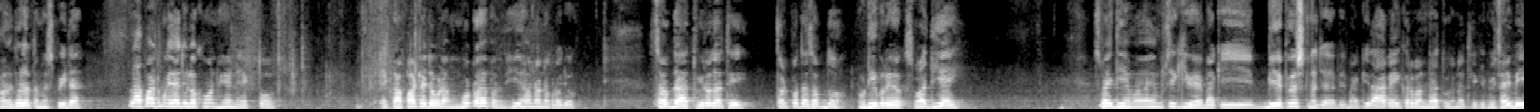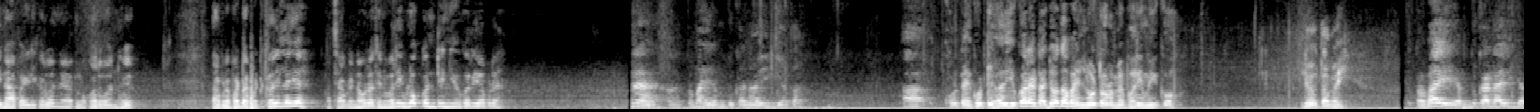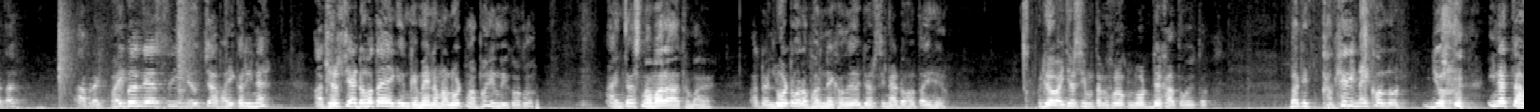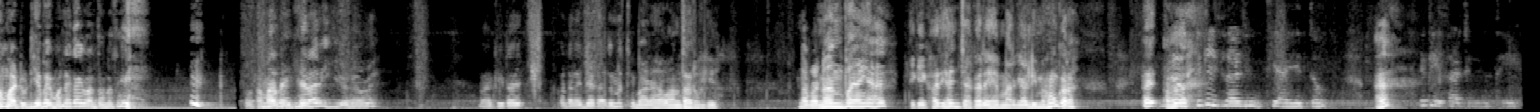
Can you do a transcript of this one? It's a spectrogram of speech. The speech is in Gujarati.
હવે જોજો તમે સ્પીડ એટલે આ પાઠમાં આજુ લખવાનું છે ને, એક તો એક આ પાઠ જ આવડા મોટો છે પણ એ હા નાનકડો, જો. શબ્દાર્થ વિરોધાથી તળપદા શબ્દો રૂઢિપ્રયોગ સ્વાધ્યાય. સ્વાધ્યાયમાં એમ શીખ્યું છે બાકી બે પ્રશ્ન છે. બે બાકી આ કંઈ કરવાનું થતું નથી કે સાહેબે ના પાડી કરવાની આટલું કરવાનું હોય આપણે ફટાફટ કરી લઈએ, પછી આપણે નવરાત્રિનું વરી વ્લોગ કન્ટિન્યુ કરીએ આપણે. તો ભાઈ એમ દુકાન આવી ગયા હતા આ ખોટે ખોટી હરિયું કરે તા જોતા ભાઈ લોટો મેં ભરી મૂક્યો જોતા ભાઈ તો ભાઈ એમ દુકાન આવી ગયા હતા આપણે એક ભાઈબંધ શ્રી ને ઉચ્ચા ભાઈ કરીને આ જર્સી આડો હતા એ કેમ કે મેં હમણાં લોટમાં ભરી મૂક્યો હતો આ ચશ્મા મારા હાથમાં છે એટલે લોટવાળો ભર નાખ્યો હતો જર્સીના આડો હતા એ જો ભાઈ જર્સીમાં તમે થોડોક લોટ દેખાતો હોય તો બાકી ખખેરી નાખ્યો લોટ જો એના જ ચા માટે ઉઠીએ ભાઈ મને કાંઈ વાંધો નથી તો તમારા ભાઈ ઘેર આવી ગયો છે હવે બાકી તો કદાચ દેખાતું નથી બારે હા અંધારું છે ને આપણા નંદભાઈ અહીંયા છે એક એક હરી હંચા કરે છે મારી ગાડીમાં શું કરે એ હવે કેટલી ચાર્જિંગ થી આવી તો હે કેટલી ચાર્જિંગ થી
